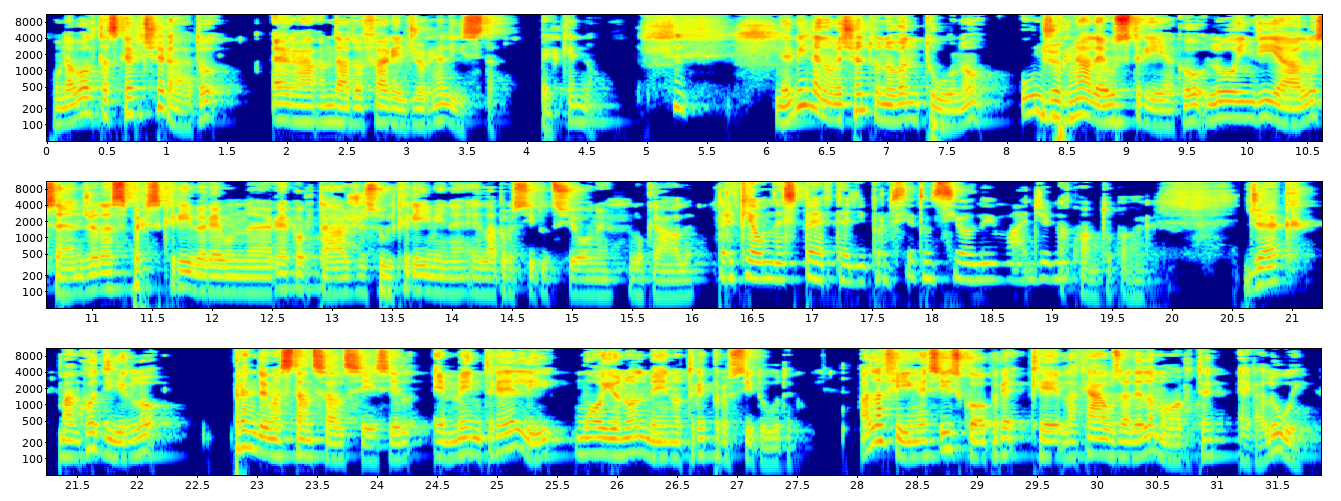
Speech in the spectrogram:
Una volta scarcerato, era andato a fare il giornalista. Perché no? Nel 1991 un giornale austriaco lo invia a Los Angeles per scrivere un reportage sul crimine e la prostituzione locale. Perché è un'esperta di prostituzione, immagino. A quanto pare. Jack, manco a dirlo, prende una stanza al Cecil e mentre è lì muoiono almeno tre prostitute. Alla fine si scopre che la causa della morte era lui,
